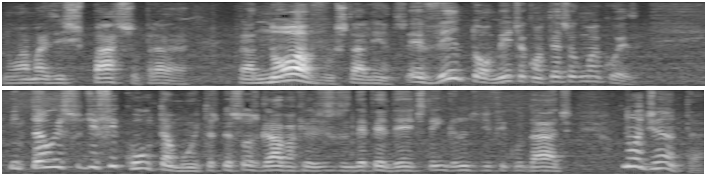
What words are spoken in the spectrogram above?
não há mais espaço para novos talentos. Eventualmente acontece alguma coisa. Então isso dificulta muito. As pessoas gravam aqueles discos independentes, têm grandes dificuldades. Não adianta.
